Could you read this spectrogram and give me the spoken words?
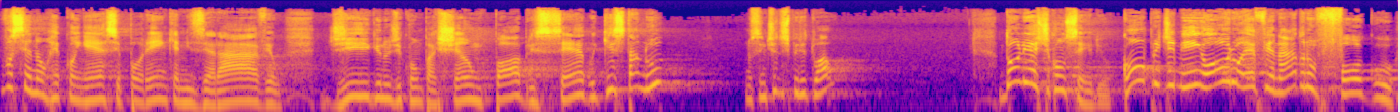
Você não reconhece, porém, que é miserável, digno de compaixão, pobre, cego e que está nu, no sentido espiritual? Dou-lhe este conselho: compre de mim ouro refinado no fogo,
